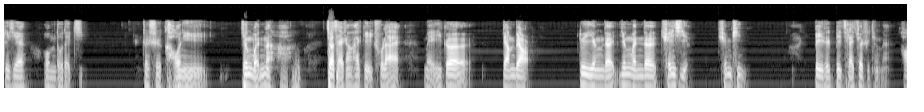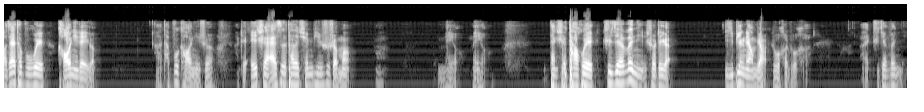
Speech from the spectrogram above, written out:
这些我们都得记。这是考你英文呢啊，教材上还给出来每一个量表对应的英文的全写全拼啊，背的背起来确实挺难。好在他不会考你这个啊，他不考你说这 HS 它的全拼是什么啊？没有没有，但是他会直接问你说这个一病两表如何如何，哎，直接问你。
